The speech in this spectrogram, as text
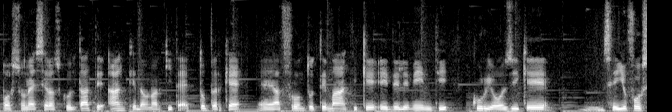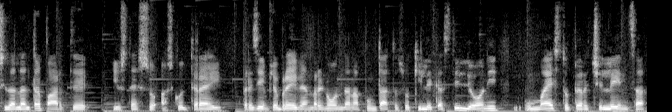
possono essere ascoltate anche da un architetto perché eh, affronto tematiche ed elementi curiosi che mm, se io fossi dall'altra parte io stesso ascolterei. Per esempio a breve andrà in onda una puntata su Achille Castiglioni, un maestro per eccellenza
